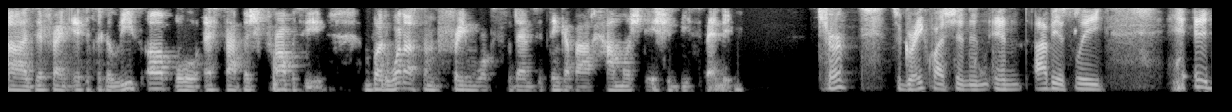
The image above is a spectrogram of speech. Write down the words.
uh, different if it's like a lease up or established property. But what are some frameworks for them to think about how much they should be spending? Sure, it's a great question, and and obviously, it,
